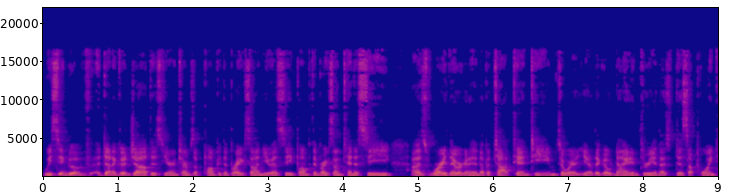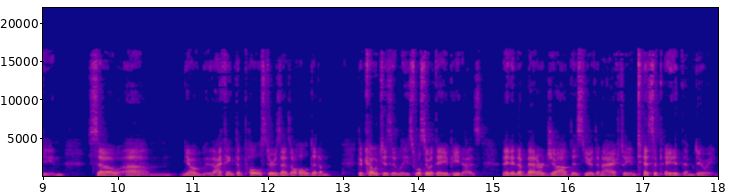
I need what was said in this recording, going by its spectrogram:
we seem to have done a good job this year in terms of pumping the brakes on USC, pumping the brakes on Tennessee. I was worried they were going to end up a top ten team, so where you know they go nine and three, and that's disappointing. So um, you know, I think the pollsters as a whole did a the coaches at least. We'll see what the AP does. They did a better job this year than I actually anticipated them doing.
